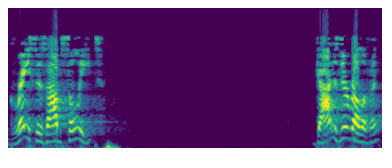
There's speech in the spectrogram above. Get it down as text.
grace is obsolete. God is irrelevant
